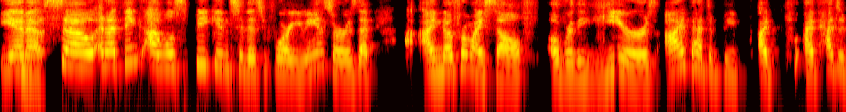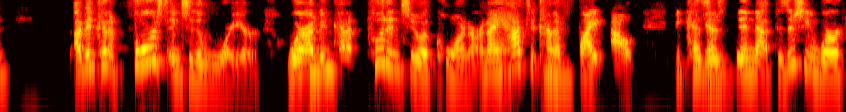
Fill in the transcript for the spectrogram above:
You know. So, and I think I will speak into this before you answer. Is that I know for myself over the years, I've had to be, I, I've had to I've been kind of forced into the warrior where I've been mm-hmm. kind of put into a corner and I have to kind of mm-hmm. fight out because Yeah. there's been that position where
